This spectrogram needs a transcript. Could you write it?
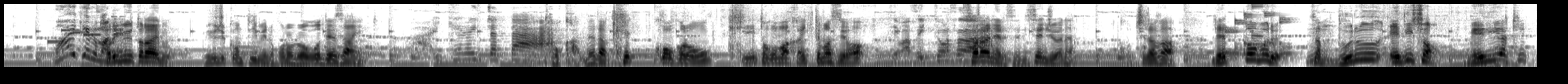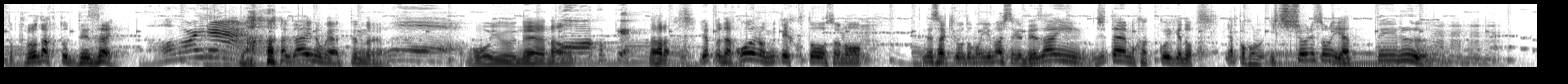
マイケルまトでリビュートライブミュージコン TV のこのロゴデザインと。かマイケル行っちゃった。とかねだから結構これ大きいとこばっか行ってますよ。行ってます行ってます。さらにはですね2014年こちらがレッドブルザ・ブルーエディションメディアキットプロダクトデザイン長いのもやってんのよ。おこういうねなんだからやっぱねこういうのを見ていくとその、ね、先ほども言いましたけどデザイン自体もかっこいいけどやっぱこの一緒にそのやっている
